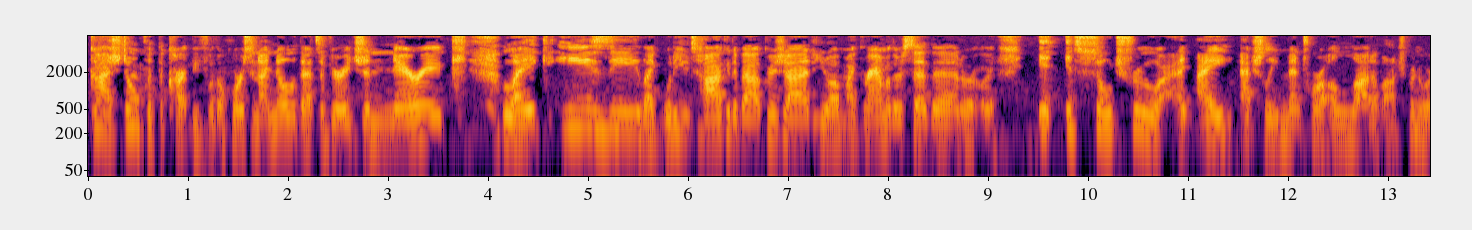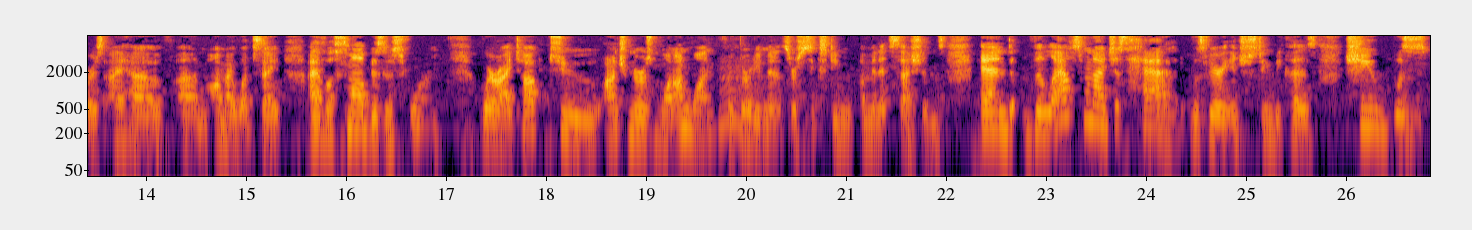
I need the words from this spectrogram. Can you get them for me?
Gosh, don't put the cart before the horse. And I know that's a very generic, like easy, like, what are you talking about, Krishad? You know, my grandmother said that, or, or it, it's so true. I, I actually mentor a lot of entrepreneurs. I have um, on my website, I have a small business forum where I talk to entrepreneurs one on one for Hmm. 30 minutes or 60 minute sessions. And the last one I just had was very interesting because she was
